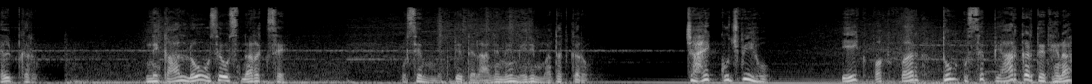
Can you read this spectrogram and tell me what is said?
हेल्प करो। निकाल लो उसे उस नरक से। उसे मुक्ति दिलाने में मेरी मदद करो। चाहे कुछ भी हो, एक वक्त पर तुम उससे प्यार करते थे ना?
